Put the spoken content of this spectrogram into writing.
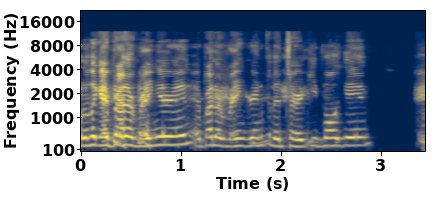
But like I brought a ringer in. I brought a ringer in for the turkey bowl game.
